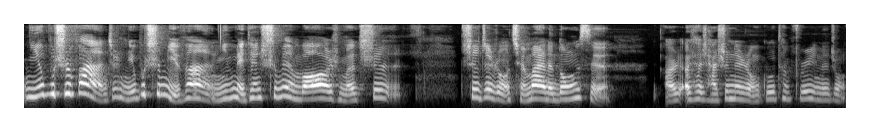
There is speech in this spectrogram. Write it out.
你又不吃饭，就是你又不吃米饭，你每天吃面包啊什么吃吃这种全麦的东西，而而且还是那种 gluten free 那种，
